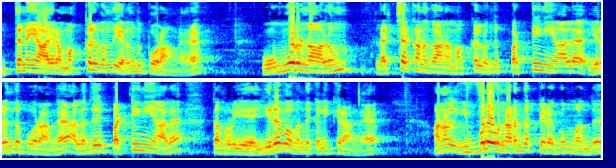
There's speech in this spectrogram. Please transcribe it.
இத்தனை ஆயிரம் மக்கள் வந்து இறந்து போகிறாங்க ஒவ்வொரு நாளும் லட்சக்கணக்கான மக்கள் வந்து பட்டினியால் இறந்து போகிறாங்க அல்லது பட்டினியால் தங்களுடைய இரவை வந்து கழிக்கிறாங்க. ஆனால் இவ்வளவு நடந்த பிறகும் வந்து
